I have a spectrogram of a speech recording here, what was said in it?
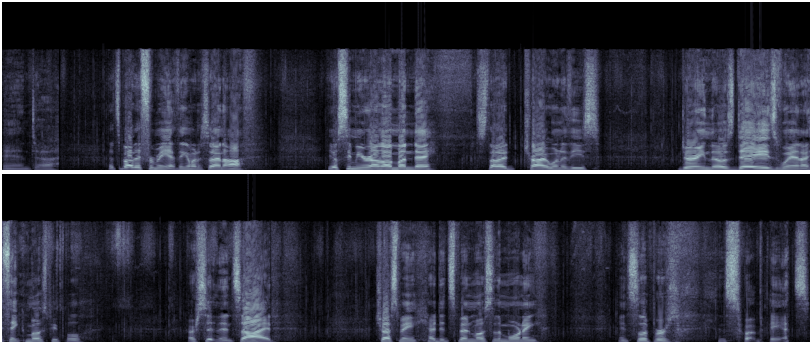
And uh, that's about it for me. I think I'm going to sign off. You'll see me around on Monday. Just thought I'd try one of these during those days when I think most people are sitting inside. Trust me, I did spend most of the morning in slippers and sweatpants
